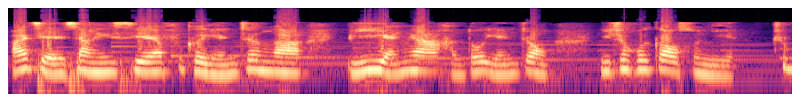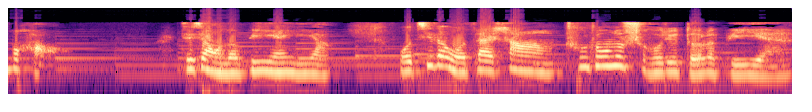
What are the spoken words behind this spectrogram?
而且像一些妇科炎症啊、鼻炎呀，很多炎症，医生会告诉你治不好。就像我的鼻炎一样，我记得我在上初中的时候就得了鼻炎，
